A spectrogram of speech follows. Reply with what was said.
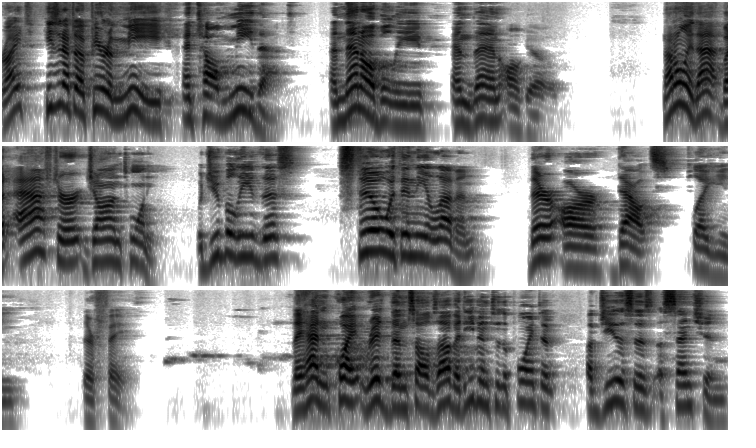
Right? He's going to have to appear to me and tell me that. And then I'll believe, and then I'll go. Not only that, but after John 20, would you believe this? Still within the 11, there are doubts plaguing their faith. They hadn't quite rid themselves of it, even to the point of, of Jesus' ascension.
